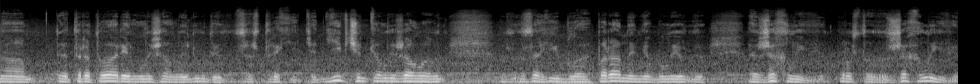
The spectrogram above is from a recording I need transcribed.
на тротуарі, лежали люди, це страхіття. Дівчинка лежала, загибла, поранення були е, жахливі, просто жахливі.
